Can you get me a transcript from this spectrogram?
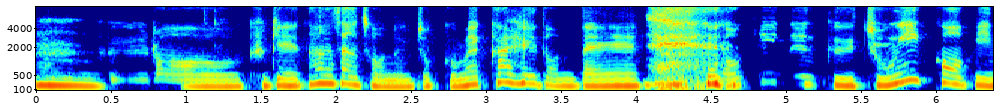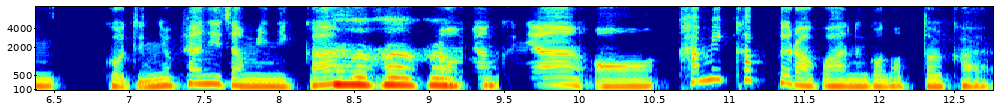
음, 그러, 그게 항상 저는 조금 헷갈리던데, 여기는 그 종이컵이거든요, 편의점이니까. 음. 그러면 그냥, 어, 카미카프라고 하는 건 어떨까요?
